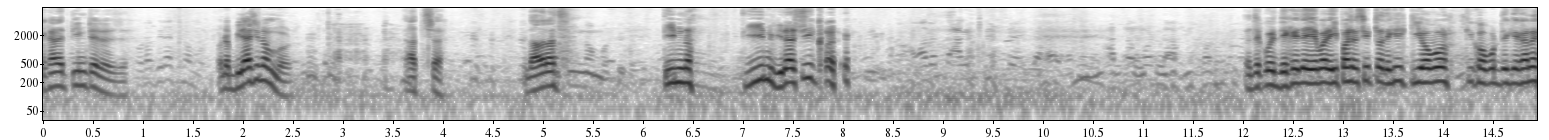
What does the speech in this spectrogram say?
এখানে তিনটে রয়েছে। ওটা বিরাশি নম্বর? আচ্ছা। দাদারা তিন তিন বিরাশি আচ্ছা কই দেখে যাই, এবার এই পাশে সিটটা দেখি, কি খবর কি খবর দেখি এখানে?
